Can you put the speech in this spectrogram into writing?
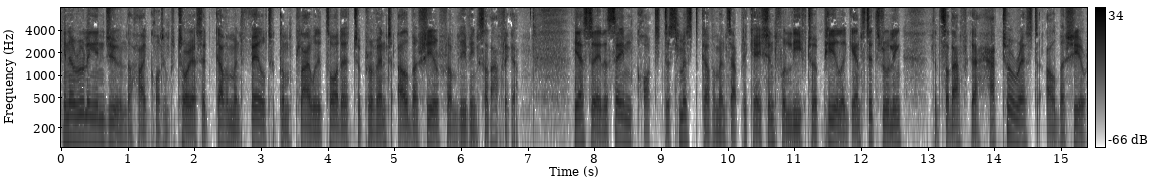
In a ruling in June, the High Court in Pretoria said government failed to comply with its order to prevent al-Bashir from leaving South Africa. Yesterday, the same court dismissed government's application for leave to appeal against its ruling that South Africa had to arrest al-Bashir.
